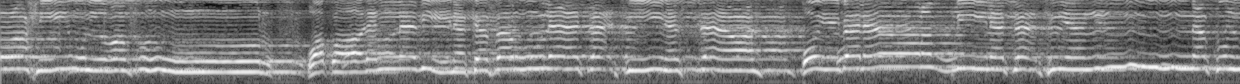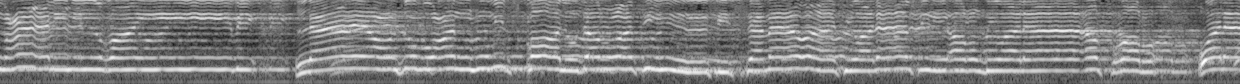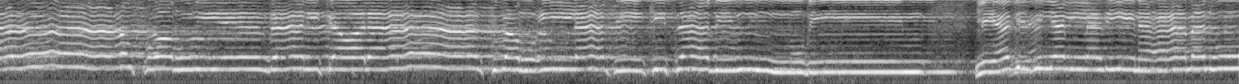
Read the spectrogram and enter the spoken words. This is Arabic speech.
الرحيم الغفور. وقال الذين كفروا لا تأتين الساعة. قل بلى وربي لتأتينكم عالم الغيب. لا يعزب عنه مثقال ذرة في السماوات ولا في الأرض ولا أصغر ولا أصغر ليجزي الذين آمنوا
